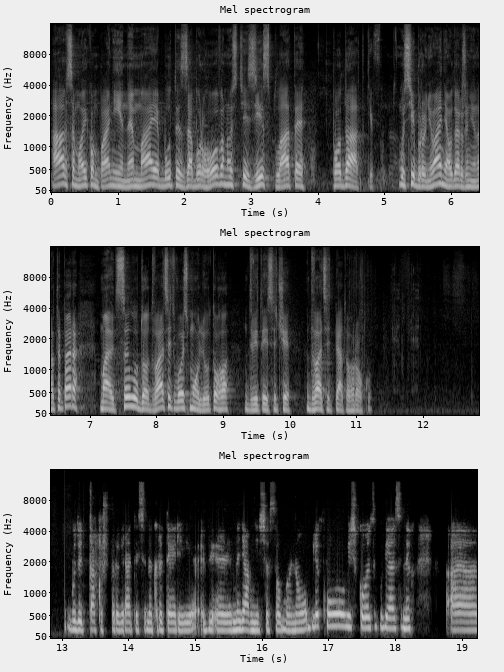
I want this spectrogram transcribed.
А в самої компанії не має бути заборгованості зі сплати податків. Усі бронювання, одержані на тепер, мають силу до 28 лютого 2025 року. будуть також перевірятися на критерії е, наявність особи на обліку військовозобов'язаних, е,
